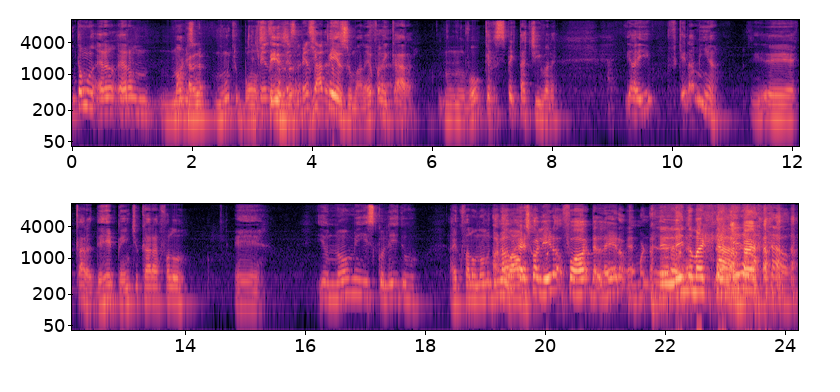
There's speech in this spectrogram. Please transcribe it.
Então, era, eram nomes galera muito bons. Peso, peso, peso, né? pesada. De peso, mano. Aí eu falei, cara, não, não vou com essa expectativa, né? E aí fiquei na minha. É, cara, de repente o cara falou. É, e o nome escolhido. Aí falou o nome do Ah, meu não, álbum. é escolhido for Delino. Deleno Martão. Não.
